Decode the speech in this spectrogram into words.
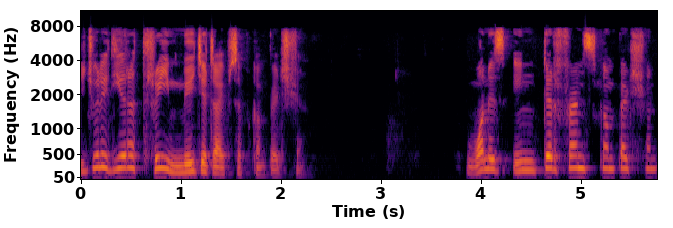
Usually, there are three major types of competition. One is interference competition,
